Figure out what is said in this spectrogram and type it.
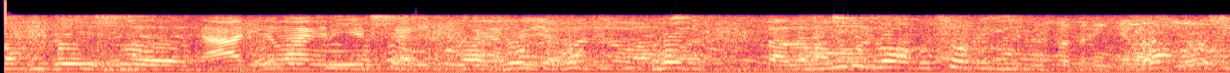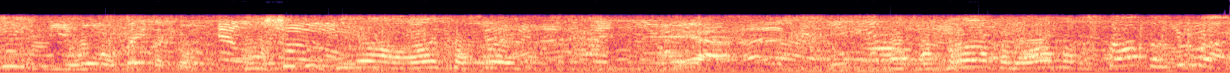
die deze... Ja, die lagen niet eens. Nee, in ieder geval, sorry. Ja, misschien. Dan zoek ik hier al uit dat we... Ja. We praten maar er staat er aan.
